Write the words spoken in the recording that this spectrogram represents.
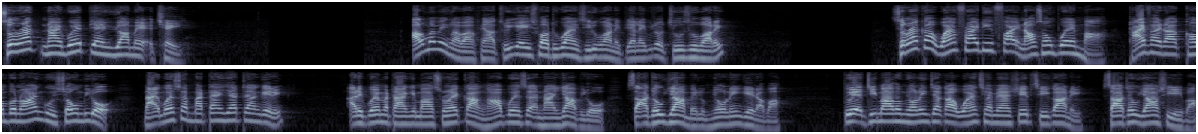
ဆွန်ရက်နိုင်ပွဲပြန်ယူရမယ့်အချိန်အားလုံးပဲမင်္ဂလာပါခင်ဗျာ 3K Sport 2.0ကနေပြန်လည်ပြီးတော့ကြိုးဆိုပါရစေဆွန်ရက်က1 Friday Fight နောက်ဆုံးပွဲမှာ Thai Fighter Combo 9ကိုရှုံးပြီးတော့နိုင်ပွဲဆက်မှတ်တမ်းရပ်တန့်ခဲ့တယ်အဲ့ဒီပွဲမတိုင်ခင်မှာဆွန်ရက်က9ပွဲဆက်အနိုင်ရပြီးတော့စာချုပ်ရမယ်လို့မျှော်လင့်ခဲ့တာပါသူရဲ့အကြီးမားဆုံးမျှော်လင့်ချက်က1 Championship စီကနေစာချုပ်ရရှိရေးပါ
